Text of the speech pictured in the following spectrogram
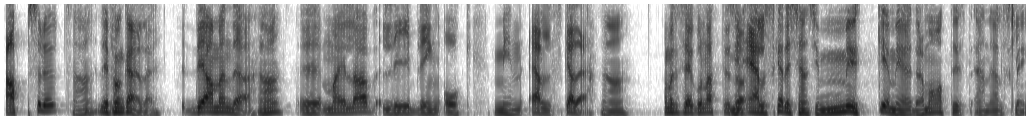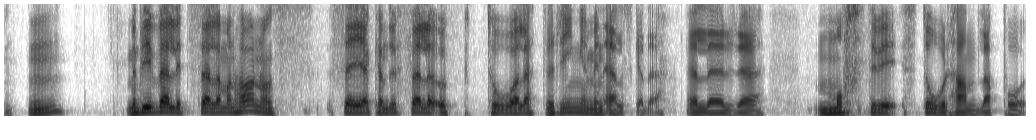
absolut. Ja, det funkar eller? Det använder jag. Ja. Eh, my love, Liebling och min älskade. ja. Om man ska säga godnatt till så. Min älskade känns ju mycket mer dramatiskt än älskling. Mm. Men det är väldigt sällan man hör någon säga kan du fälla upp toalettringen min älskade? Eller eh, måste vi storhandla på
